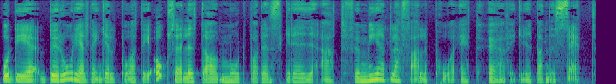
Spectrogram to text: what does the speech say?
Och det beror helt enkelt på att det också är lite av Mordpoddens grej att förmedla fall på ett övergripande sätt.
